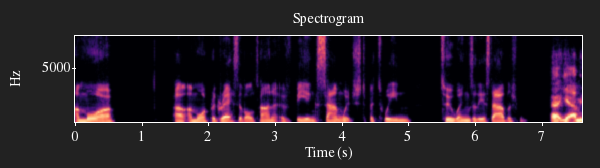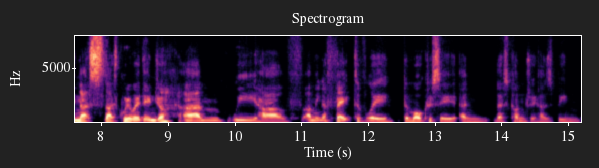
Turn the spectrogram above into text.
a more a, a more progressive alternative being sandwiched between two wings of the establishment? Uh, yeah, I mean that's that's clearly a danger. Um, we have, I mean, effectively, democracy in this country has been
